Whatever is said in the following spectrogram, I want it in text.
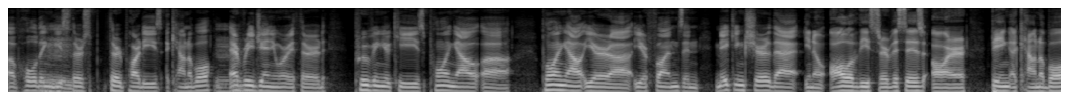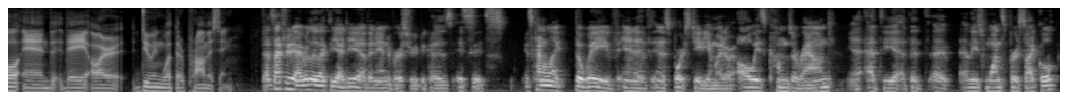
of holding mm. these third, third parties accountable mm. every January 3rd, proving your keys, pulling out, uh, pulling out your uh, your funds and making sure that you know all of these services are being accountable and they are doing what they're promising. That's actually I really like the idea of an anniversary because it's it's it's kind of like the wave in a in a sports stadium where it always comes around at the at the at least once per cycle.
